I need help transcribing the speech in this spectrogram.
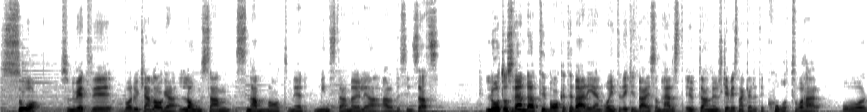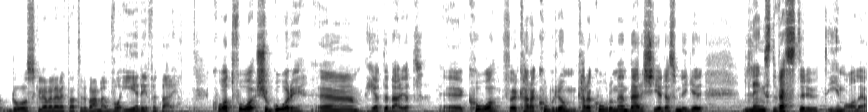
Så, så nu vet vi vad du kan laga långsam snabbmat med minsta möjliga arbetsinsats. Låt oss vända tillbaka till bergen och inte vilket berg som helst utan nu ska vi snacka lite K2 här. Och då skulle jag vilja veta till att börja med, vad är det för ett berg? K2 Shogori eh, heter berget. Eh, K för Karakorum. Karakorum är en bergskedja som ligger längst västerut i Himalaya.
